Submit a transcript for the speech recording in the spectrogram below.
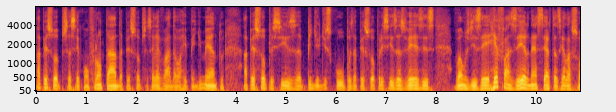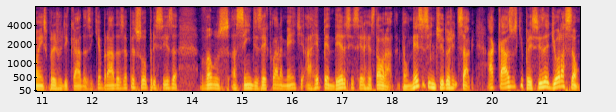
A pessoa precisa ser confrontada, a pessoa precisa ser levada ao arrependimento, a pessoa precisa pedir desculpas, a pessoa precisa, às vezes, vamos dizer, refazer né, certas relações prejudicadas e quebradas, e a pessoa precisa, vamos assim dizer claramente, arrepender-se e ser restaurada. Então, nesse sentido, a gente sabe Há casos que precisa de oração,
